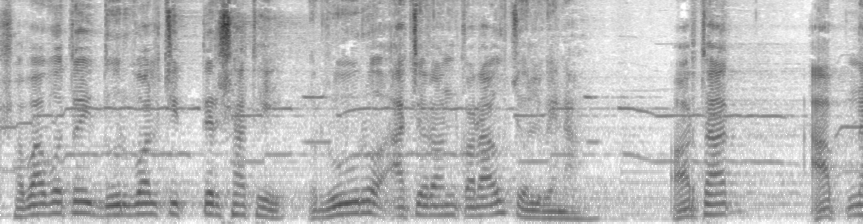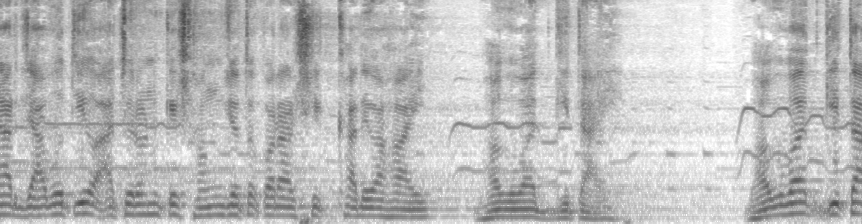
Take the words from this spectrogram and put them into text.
স্বভাবতই দুর্বল চিত্তের সাথে রূঢ় আচরণ করাও চলবে না। অর্থাৎ আপনার যাবতীয় আচরণকে সংযত করার শিক্ষা দেওয়া হয় ভগবদ গীতায় ভগবদ গীতা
